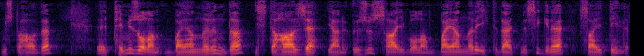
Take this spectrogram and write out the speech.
müstehade e, temiz olan bayanların da istihaze yani özür sahibi olan bayanları iktida etmesi yine sahip değildir.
